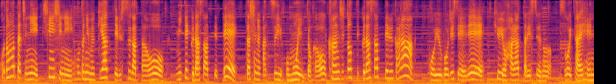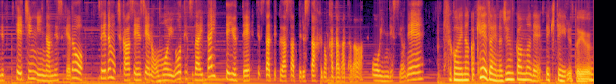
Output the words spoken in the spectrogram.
子供たちに真摯に本当に向き合ってる姿を見てくださってて私の熱い思いとかを感じ取ってくださってるからこういうご時世で給与払ったりするのすごい大変で低賃金なんですけどそれでも鹿先生の思いを手伝いたいって言って手伝ってくださってるスタッフの方々が多いんですよね。すごいなんか経済の循環までできているという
